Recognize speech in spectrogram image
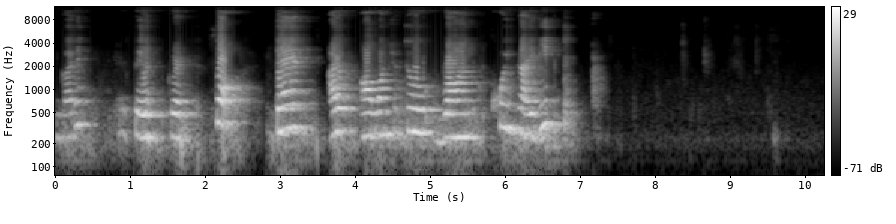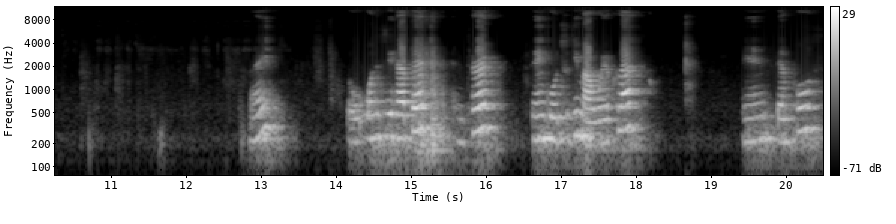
You got it? Okay, great. So then I, I want you to run Poison ivy. Right? So once you have that, enter, then go to the malware class and samples,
